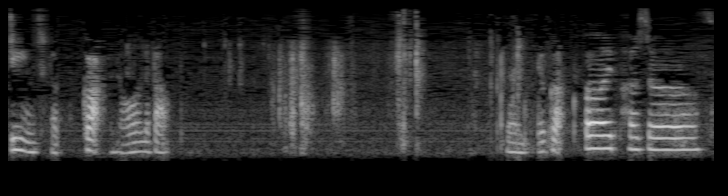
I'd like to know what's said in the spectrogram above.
Dean's forgotten all about them. Then you've got eye puzzles.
